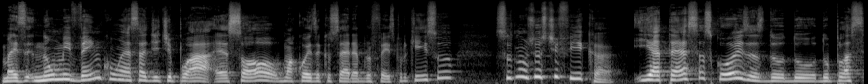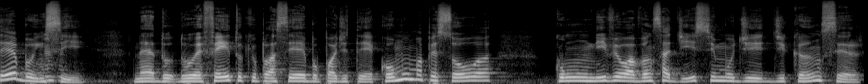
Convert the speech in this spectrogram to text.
Mas não me vem com essa de tipo, ah, é só uma coisa que o cérebro fez, porque isso isso não justifica. E até essas coisas do, do, do placebo em uhum. si, né? Do, do efeito que o placebo pode ter. Como uma pessoa com um nível avançadíssimo de, de câncer,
